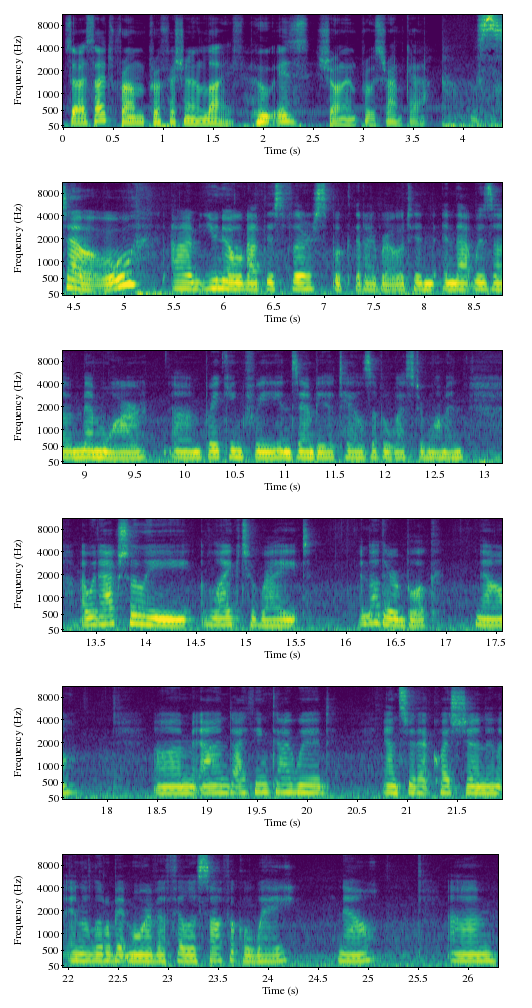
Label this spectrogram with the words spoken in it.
So, aside from professional life, who is Shannon Bruce Ramke? So, um, you know about this first book that I wrote, and, and that was a memoir, um, Breaking Free in Zambia Tales of a Western Woman. I would actually like to write another book now, um, and I think I would answer that question in, in, a little bit more of a philosophical way now. Um,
